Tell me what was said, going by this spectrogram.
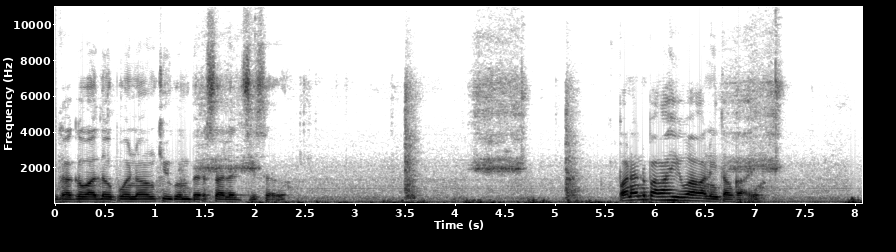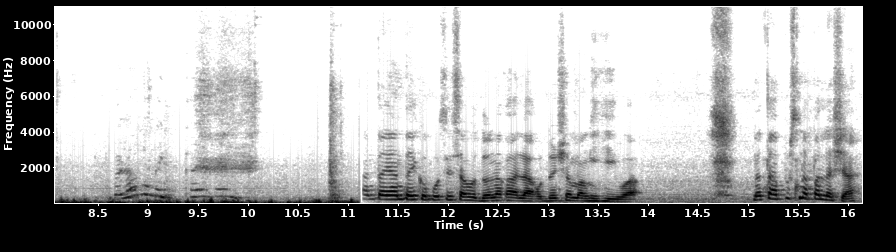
Gagawa daw po ng cucumber salad si Sal. Paano pa kahiwa ka nitang kai? Wala mo may kaya. Antay-antay ko po si Sao doon. Nakala ko doon siya manghihiwa. Natapos na pala siya.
